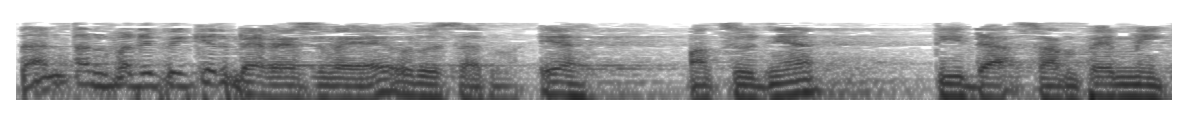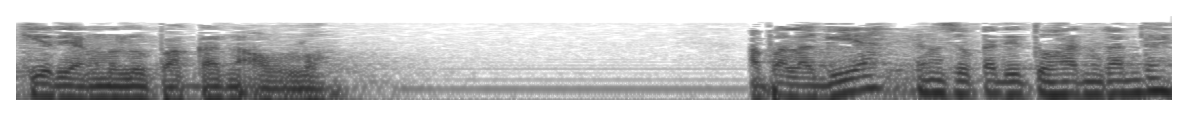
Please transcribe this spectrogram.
dan tanpa dipikir beres we urusan. Ya maksudnya tidak sampai mikir yang melupakan Allah. Apalagi ya yang suka dituhankan teh?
